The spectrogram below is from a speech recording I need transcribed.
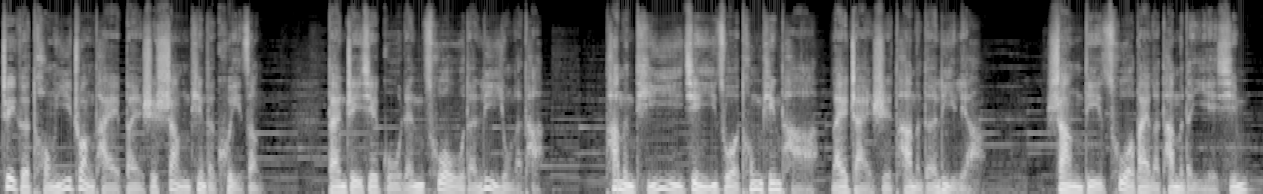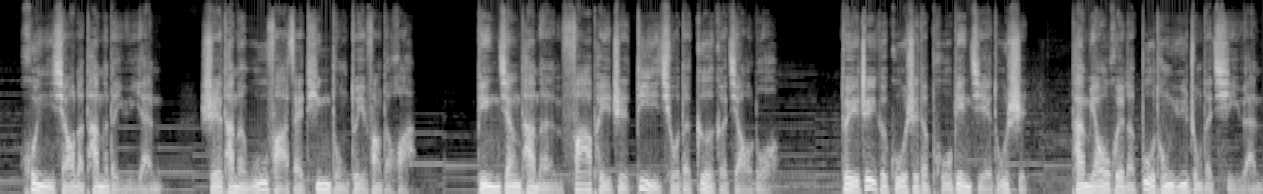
这个统一状态本是上天的馈赠，但这些古人错误地利用了它。他们提议建一座通天塔来展示他们的力量。上帝挫败了他们的野心，混淆了他们的语言，使他们无法再听懂对方的话，并将他们发配至地球的各个角落。对这个故事的普遍解读是，它描绘了不同语种的起源，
